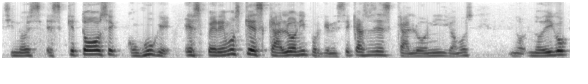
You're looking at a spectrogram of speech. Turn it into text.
sino es, es que todo se conjugue. Esperemos que Scaloni, porque en este caso es Scaloni, digamos, no, no digo,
